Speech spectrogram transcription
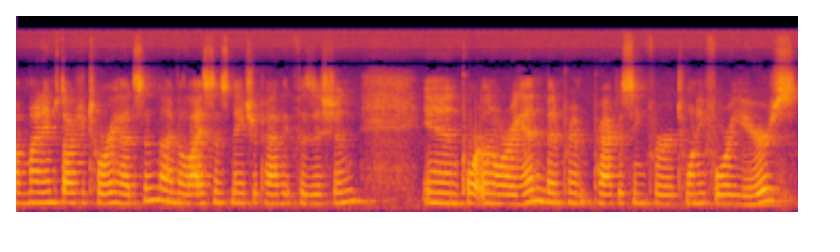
Uh, my name is Dr. Tori Hudson. I'm a licensed naturopathic physician in Portland, Oregon. I've been pr- practicing for 24 years.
